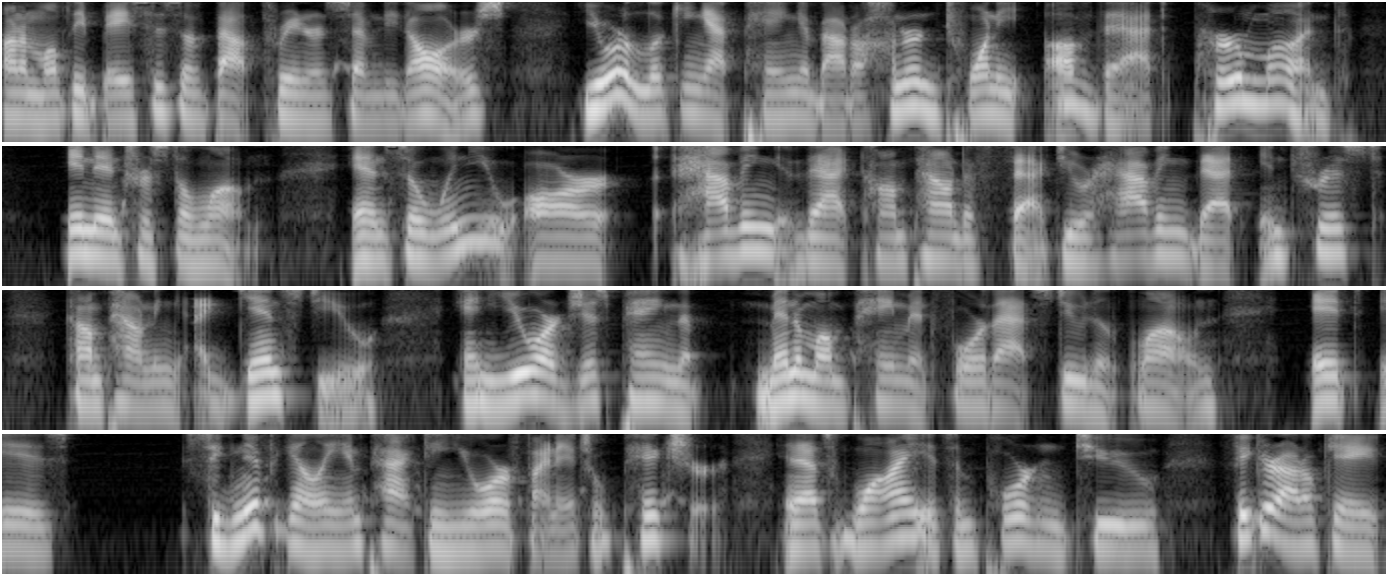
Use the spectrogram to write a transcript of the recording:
on a monthly basis of about $370, you are looking at paying about 120 of that per month in interest alone. And so when you are having that compound effect, you're having that interest compounding against you, and you are just paying the minimum payment for that student loan, it is significantly impacting your financial picture. And that's why it's important to figure out okay,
